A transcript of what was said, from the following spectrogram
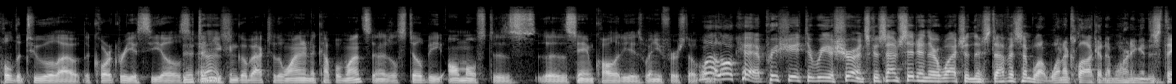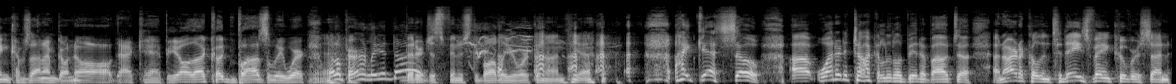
pull the tool out, the cork reseals, it and does. you can go back to the wine in a couple months, and it'll still be almost as uh, the same quality as when you first opened. Well, it. okay, I appreciate the reassurance because I'm sitting there watching this stuff. It's what one o'clock in the morning, and this thing comes on. I'm going, oh, that can't be. Oh, that couldn't possibly work. Yeah. Well, apparently it does. Better just finish the bottle you're working on. Yeah, I guess so. Uh, wanted to talk a little bit about uh, an article in today's Vancouver Sun,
